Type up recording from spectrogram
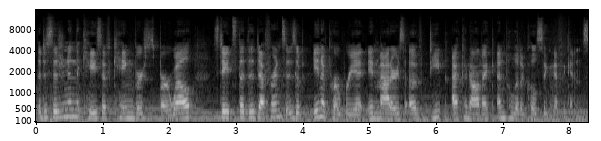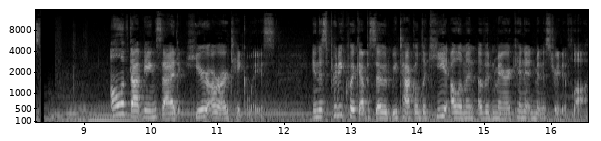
the decision in the case of King versus Burwell states that the deference is inappropriate in matters of deep economic and political significance. All of that being said, here are our takeaways. In this pretty quick episode, we tackled a key element of American administrative law.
